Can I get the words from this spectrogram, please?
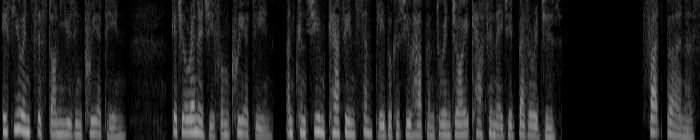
if you insist on using creatine, get your energy from creatine, and consume caffeine simply because you happen to enjoy caffeinated beverages. Fat burners.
